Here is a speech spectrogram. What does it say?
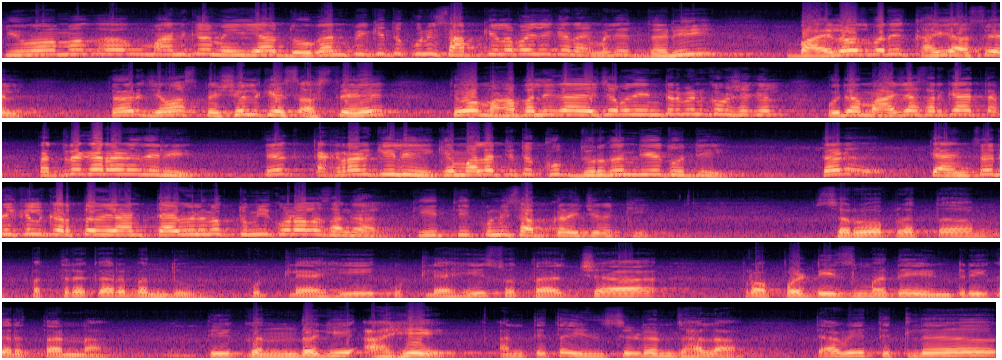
किंवा मग अ, मानकामे या दोघांपैकी तर कुणी साफ केलं पाहिजे की नाही? म्हणजे जरी बायलॉजमध्ये काही असेल तर जेव्हा स्पेशल केस असते तेव्हा महापालिका याच्यामध्ये इंटरव्हेन करू शकेल. उद्या माझ्यासारख्या पत्रकाराने दिली एक तक्रार केली की मला तिथे खूप दुर्गंधी येत होती. तर त्यांचं देखील कर्तव्य आहे आणि त्यावेळी मग तुम्ही कोणाला सांगाल की ती कुणी साफ करायची नक्की? सर्वप्रथम पत्रकार बंधू कुठल्याही कुठल्याही स्वतःच्या प्रॉपर्टीजमध्ये एंट्री करताना ती गंदगी आहे आणि तिथं इन्सिडंट झाला त्यावेळी तिथलं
